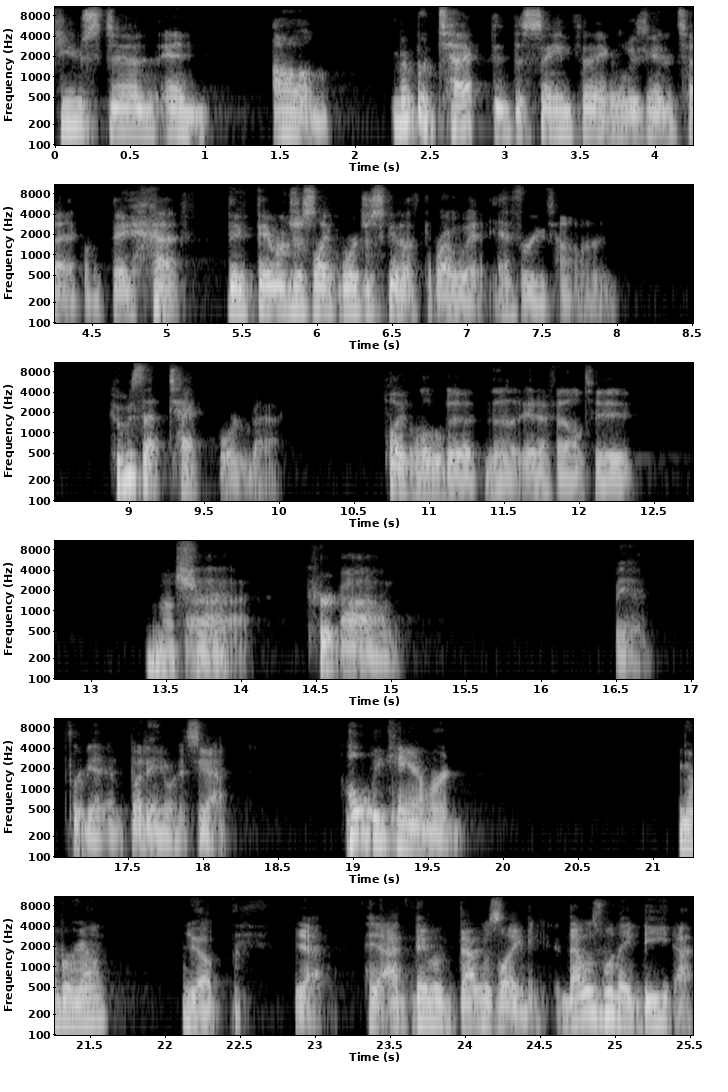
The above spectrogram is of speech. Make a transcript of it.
Houston and um remember Tech did the same thing. Louisiana Tech, like they had they, they were just like, we're just going to throw it every time. Who was that tech quarterback? Played a little bit in the NFL too. I'm not sure. Uh, um, man, forget him. But anyways, yeah. Colby Cameron. Remember him? Yep. Yeah. Yeah, they were. That was like that was when they beat. I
